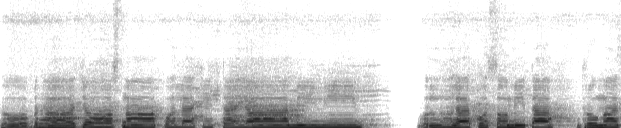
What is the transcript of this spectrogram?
शोभ्राजोऽस्नापुलकितयामिनी गुल्लकुसुमिता द्रुमदलशोभिनी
